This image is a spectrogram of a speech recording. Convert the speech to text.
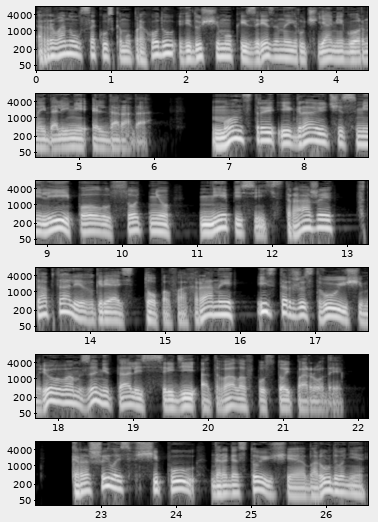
рванулся к узкому проходу, ведущему к изрезанной ручьями горной долине Эльдорадо. Монстры, играючи смели полусотню неписей стражи, втоптали в грязь топов охраны и с торжествующим ревом заметались среди отвалов пустой породы. Крошилось в щепу дорогостоящее оборудование,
